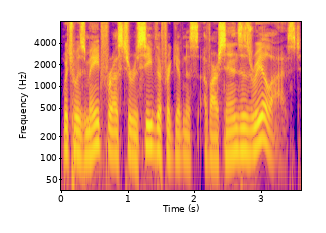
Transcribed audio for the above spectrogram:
which was made for us to receive the forgiveness of our sins, is realized.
